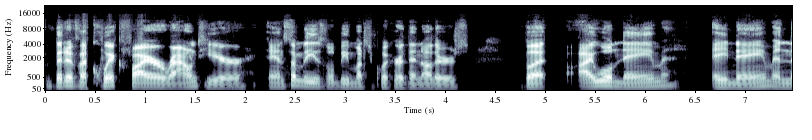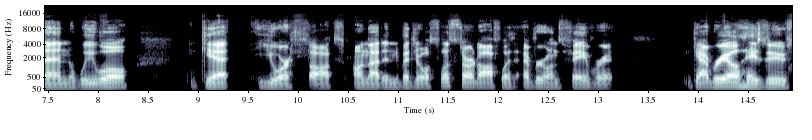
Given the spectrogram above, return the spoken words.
a bit of a quick fire round here, and some of these will be much quicker than others. But I will name a name, and then we will get your thoughts on that individual. So let's start off with everyone's favorite, Gabriel Jesus.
